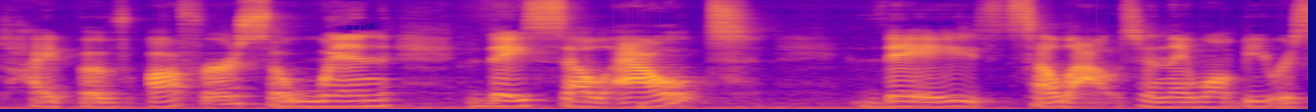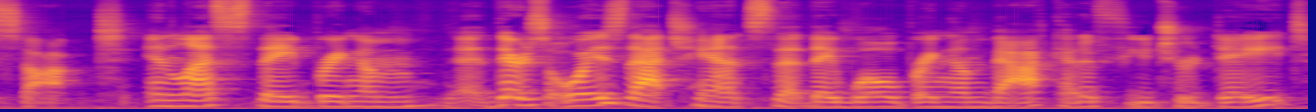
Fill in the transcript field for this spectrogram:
type of offers. So when they sell out, they sell out and they won't be restocked unless they bring them. There's always that chance that they will bring them back at a future date.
